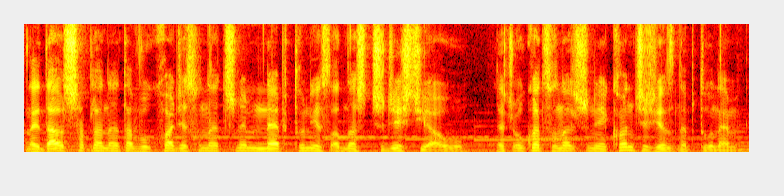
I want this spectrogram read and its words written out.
Najdalsza planeta w układzie słonecznym, Neptun, jest od nas 30 AU. Lecz układ słoneczny nie kończy się z Neptunem.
